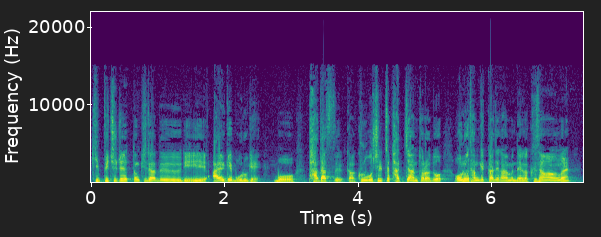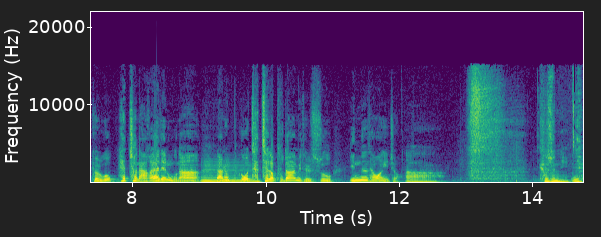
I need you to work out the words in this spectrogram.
깊이 취재했던 기자들이 알게 모르게 뭐 받았을까. 그리고 실제 받지 않더라도 어느 단계까지 가면 내가 그 상황을 결국 헤쳐 나가야 되는구나라는 음. 것 자체가 부담이 될 수 있는 상황이죠. 아, 교수님. 예.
